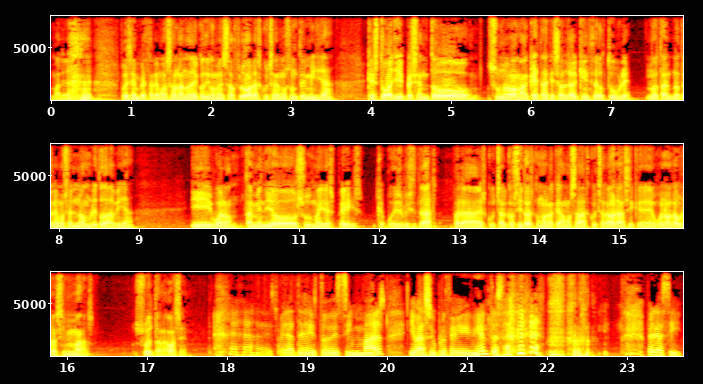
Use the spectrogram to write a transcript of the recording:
Vale, pues empezaremos hablando de Código Mensaflow, ahora escucharemos un temilla que estuvo allí, presentó su nueva maqueta que saldrá el 15 de octubre, no, no tenemos el nombre todavía. Y bueno, también dio su MySpace, que podéis visitar, para escuchar cositas como la que vamos a escuchar ahora. Así que bueno, Laura, sin más, suelta la base. Espérate, esto de sin más lleva su procedimiento, ¿sabes? Pero sí,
